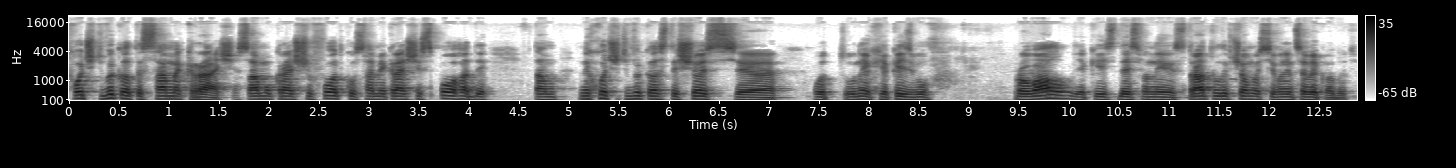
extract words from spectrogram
хочуть виклати саме краще, саму кращу фотку, самі кращі спогади. Там не хочуть викласти щось. е, От у них якийсь був провал, якийсь десь вони стратили в чомусь, і вони це викладуть.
